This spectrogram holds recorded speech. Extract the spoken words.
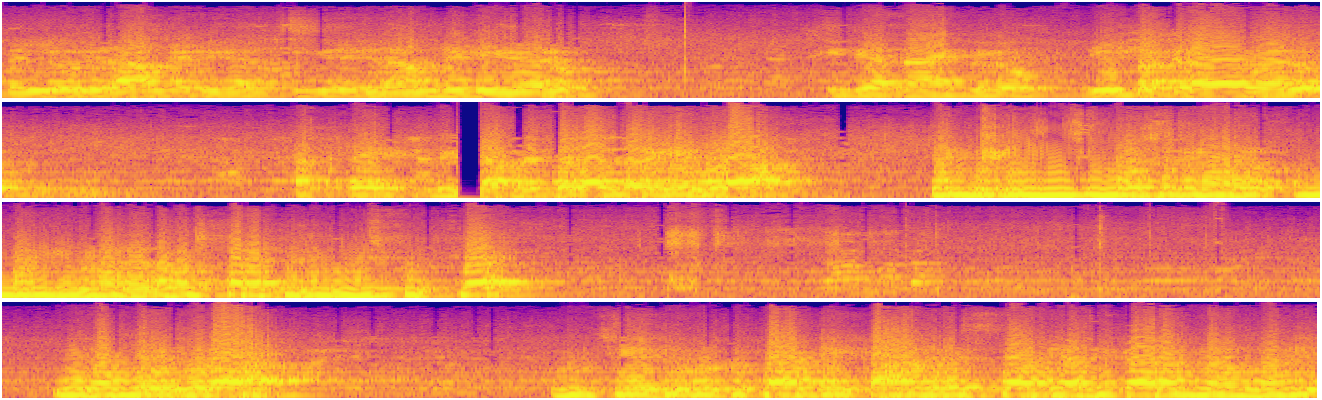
బెల్లూరి రామరెడ్డి గారు సింగిరెడ్డి రామరెడ్డి గారు సీనియర్ నాయకులు దీపక్ రావు గారు అట్లే మిగతా పెద్దలందరికీ కూడా ఎంపీటీసీ సుదర్శన్ గారు అందరికీ కూడా నా నమస్కారం తెలియజేసుకుంటున్నారు మీరందరూ కూడా ఇప్పుడు చేతి గుర్తు పార్టీ కాంగ్రెస్ పార్టీ అధికారంలో ఉన్నది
